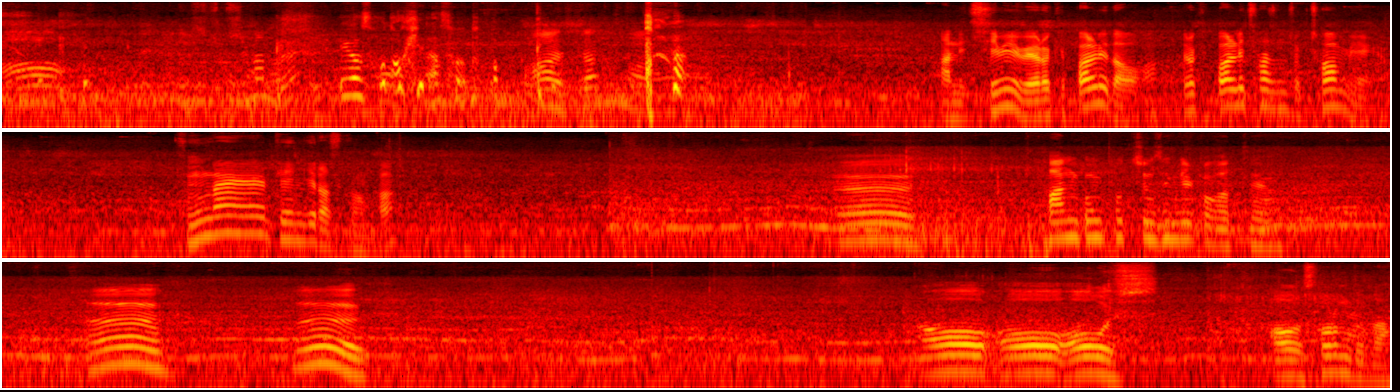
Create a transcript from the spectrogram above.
아, 냄새 좀 심한데? 이거 소독이다 소독. 아 진짜? 어. 아니 짐이 왜 이렇게 빨리 나와? 이렇게 빨리 찾은 적 처음이에요 국내 비행기라서 그런가? 으, 반 공포증 생길 것 같아요 으, 으. 어우, 어우, 어우, 씨. 어우, 소름 돋아.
